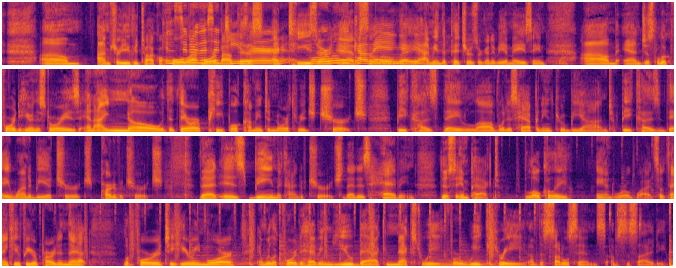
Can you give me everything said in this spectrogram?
um, I'm sure you could talk a Consider whole lot more about teaser. this. A teaser, more will absolutely. Be coming. Yeah. I mean, the pictures are going to be amazing, yeah. um, and just look forward to hearing the stories. And I know that there are people coming to Northridge Church because they love what is happening through Beyond, because they want to be a church, part of a church that is being the kind of church that is having this impact locally and worldwide. So thank you for your part in that. Look forward to hearing more, and we look forward to having you back next week for week three of the subtle sins of society.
